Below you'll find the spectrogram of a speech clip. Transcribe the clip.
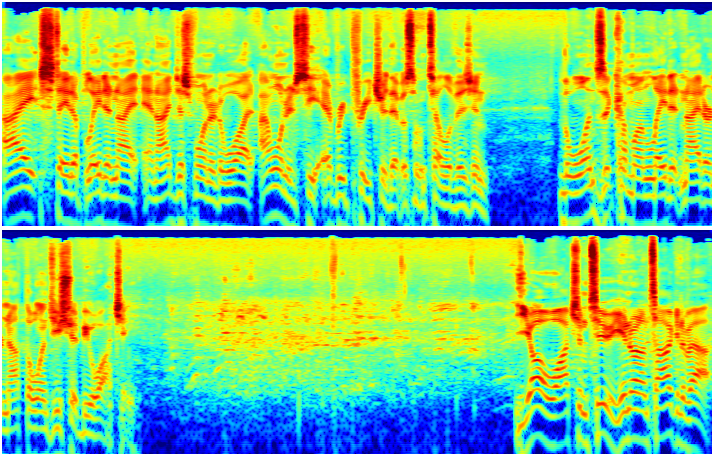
I stayed up late at night and I just wanted to watch, I wanted to see every preacher that was on television. The ones that come on late at night are not the ones you should be watching. Y'all watch them too. You know what I'm talking about.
